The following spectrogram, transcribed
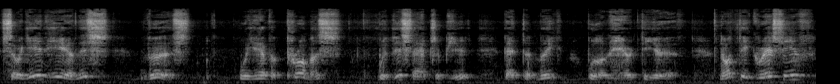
So again here in this verse, we have a promise with this attribute that the meek will inherit the earth. Not the aggressive,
